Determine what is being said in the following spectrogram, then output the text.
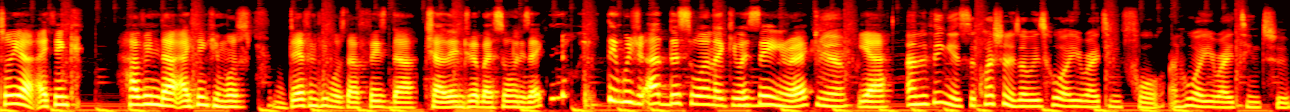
So yeah, I think having that, I think you must definitely must have faced that challenge whereby someone is like, no, I think we should add this one, like you were mm-hmm. saying, right? Yeah. Yeah, And the thing is, the question is always who are you writing for and who are you writing to?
